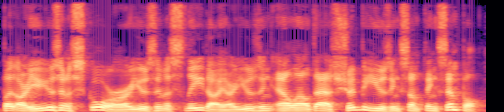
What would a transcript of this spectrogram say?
but are you using a score? Are you using a SLEDAI? Are you using LL DAS? Should be using something simple.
